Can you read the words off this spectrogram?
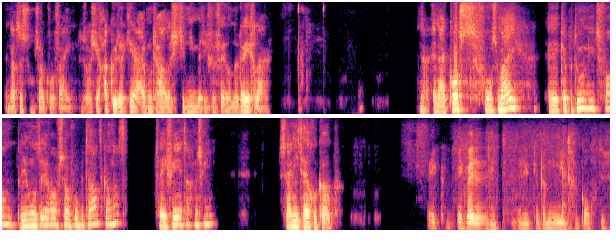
En dat is soms ook wel fijn. Dus als je accu er een keer uit moet halen, zit je niet met die vervelende regelaar. Ja, en hij kost volgens mij, eh, ik heb er toen iets van 300 euro of zo voor betaald, kan dat? 240 misschien? Zijn niet heel goedkoop. Ik, ik weet het niet. Ik heb hem niet gekocht. Dus.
